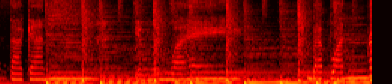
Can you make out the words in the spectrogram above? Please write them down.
บตากัน ยังวันไหวแบบวันร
